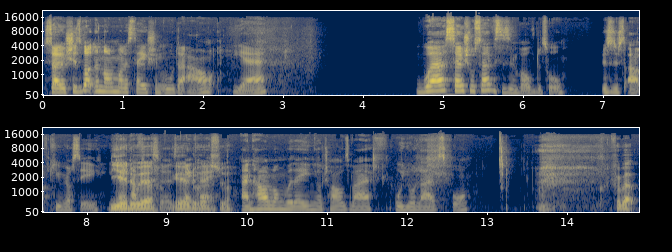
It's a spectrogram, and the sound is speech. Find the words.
so she's got the non-molestation order out. Yeah. Were social services involved at all? This is just out of curiosity. You yeah, they were. Yeah, they were. Okay. So, And how long were they in your child's life or your lives for? for about,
